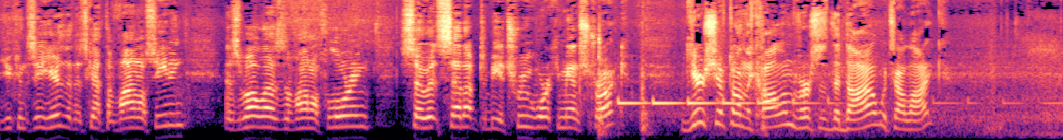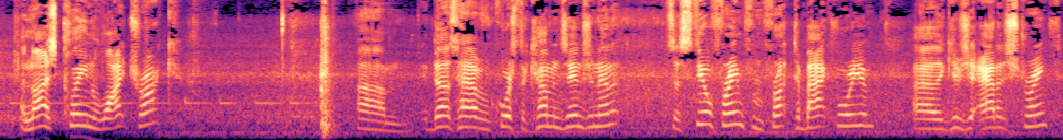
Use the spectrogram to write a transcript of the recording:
you can see here that it's got the vinyl seating, as well as the vinyl flooring. So it's set up to be a true working man's truck. Gear shift on the column versus the dial, which I like. A nice clean white truck. Um, it does have, of course, the Cummins engine in it. It's a steel frame from front to back for you. Uh, gives you added strength.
